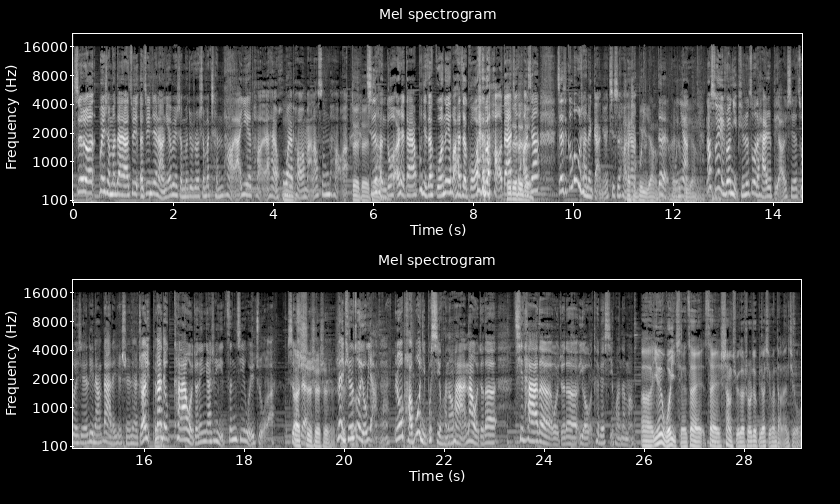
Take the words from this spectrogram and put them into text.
所以说为什么大家最呃最近这两年为什么就是说什么晨跑呀、夜跑呀，还有户外跑啊、马拉松跑啊？对对。其实很多，而且大家不仅在国内跑，还在国外跑，大家觉得好像在这个路上的感觉，其实好像还是不一样的。对，不一样。的。那所以说，你平时做的还是比较一些做一些力量大的一些训练，主要那就看来，我觉得应该是以增肌为主了。是不是？是是是。那你平时做有氧吗？如果跑步你不喜欢的话，那我觉得其他的，我觉得有特别喜欢的吗？呃，因为我以前在在上学的时候就比较喜欢打篮球，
